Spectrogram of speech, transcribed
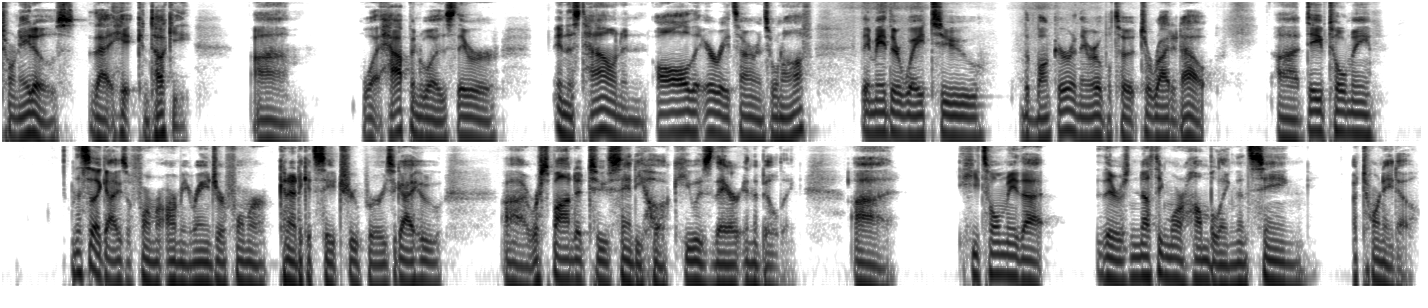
tornadoes that hit Kentucky. Um, what happened was they were in this town and all the air raid sirens went off. They made their way to the bunker and they were able to, to ride it out. Uh, Dave told me this is a guy who's a former Army Ranger, former Connecticut State Trooper. He's a guy who uh, responded to Sandy Hook. He was there in the building. Uh, he told me that there's nothing more humbling than seeing a tornado.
